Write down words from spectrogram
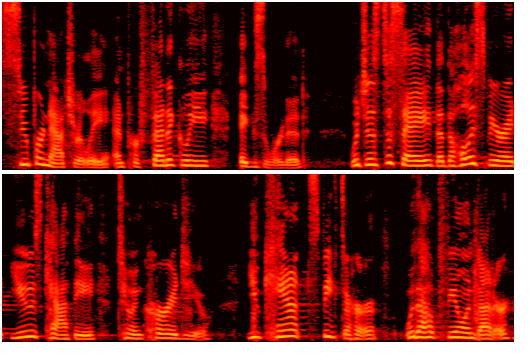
supernaturally and prophetically exhorted, which is to say that the Holy Spirit used Kathy to encourage you. You can't speak to her without feeling better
